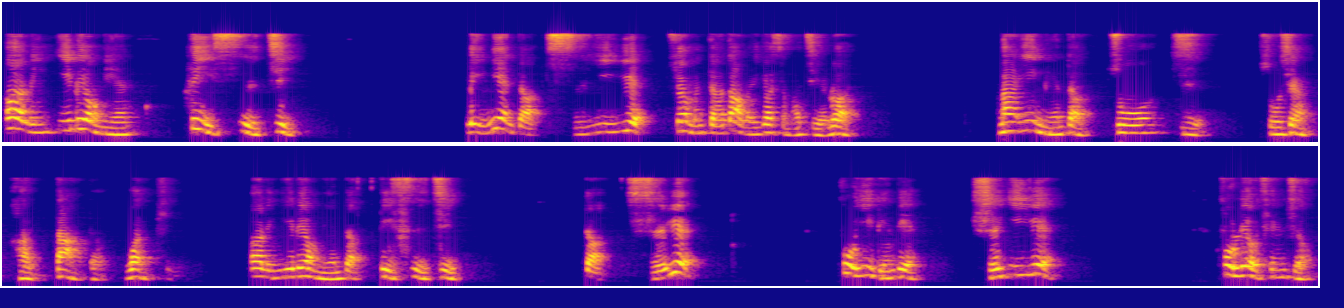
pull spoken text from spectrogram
二零一六年第四季里面的十一月，所以我们得到了一个什么结论？那一年的桌子出现很大的问题。二零一六年的第四季的十月负一点点。十一月负六千九，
